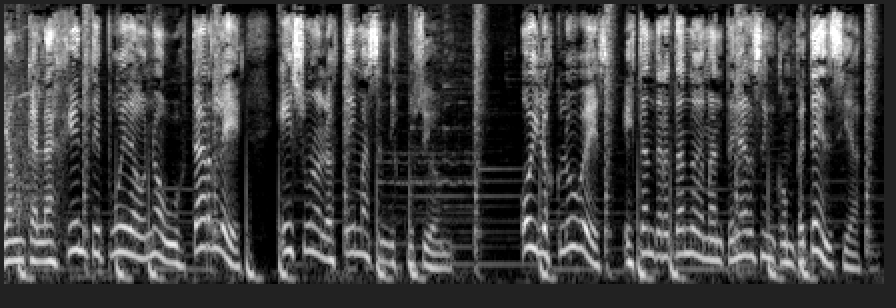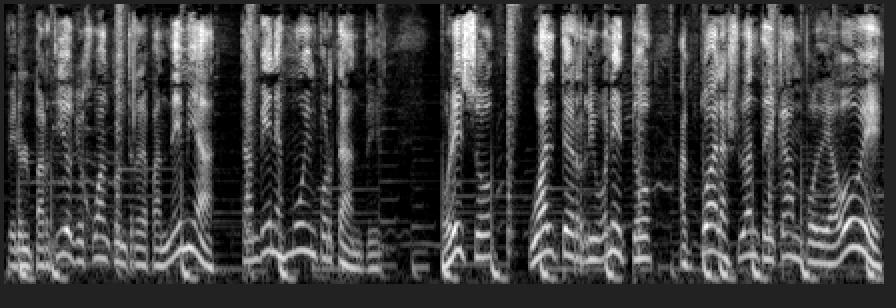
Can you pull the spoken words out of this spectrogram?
Y aunque a la gente pueda o no gustarle, es uno de los temas en discusión. Hoy los clubes están tratando de mantenerse en competencia, pero el partido que juegan contra la pandemia también es muy importante. Por eso, Walter Riboneto, actual ayudante de campo de AOVE,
